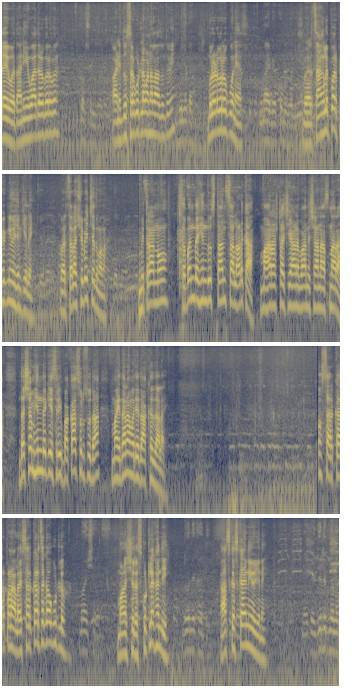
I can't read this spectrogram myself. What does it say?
दैवत. आणि वादळ बरोबर? आणि दुसरा कुठला म्हणाला अजून तुम्ही? बुलेट बरोबर कोण आहे बरं चांगलं परफेक्ट नियोजन केलं आहे बरं चला शुभेच्छा तुम्हाला. मित्रांनो सबंध हिंदुस्थानचा लाडका महाराष्ट्राची आणबान शान असणारा दशम हिंद केसरी बकासूर सुद्धा मैदानामध्ये दाखल झाला आहे सरकार पण आलाय. सरकारचं गाव कुठलं? माळशिरस. कुठल्या खांदी? आज कसं काय नियोजन आहे? दिलीप नाना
